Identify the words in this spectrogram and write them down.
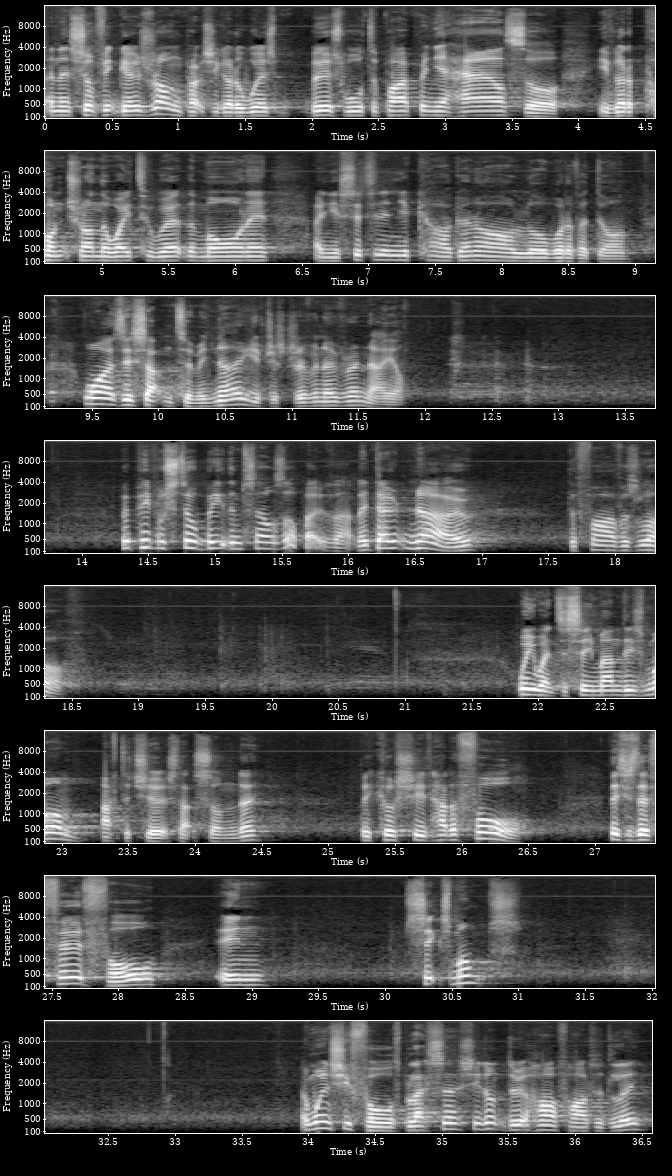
and then something goes wrong. Perhaps you've got a worse, burst water pipe in your house, or you've got a puncture on the way to work in the morning, and you're sitting in your car going, Oh, Lord, what have I done? Why has this happened to me? No, you've just driven over a nail. But people still beat themselves up over that. They don't know the Father's love. We went to see Mandy's mum after church that Sunday because she'd had a fall. This is her third fall in six months. And when she falls, bless her, she doesn't do it half heartedly.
